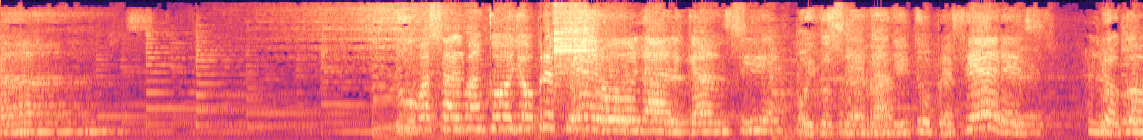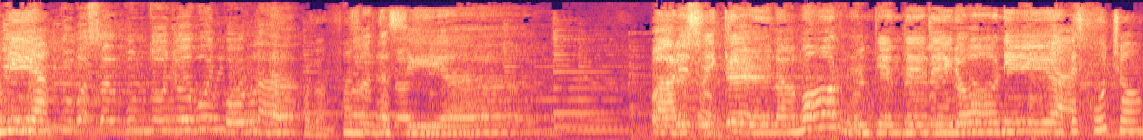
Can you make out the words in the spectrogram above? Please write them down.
Tú vas al banco, yo prefiero la alcancía. Oigo cerrado y tú prefieres lo comía. Tú vas al punto, yo voy por la Perdón. fantasía. Parece que el amor no entiende de ironía. Te escucho.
